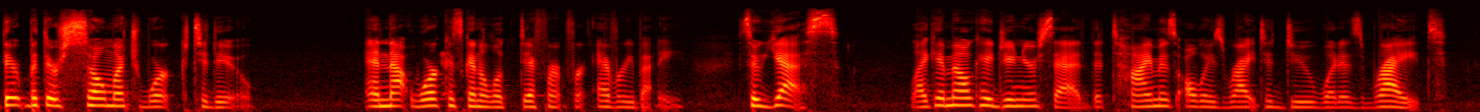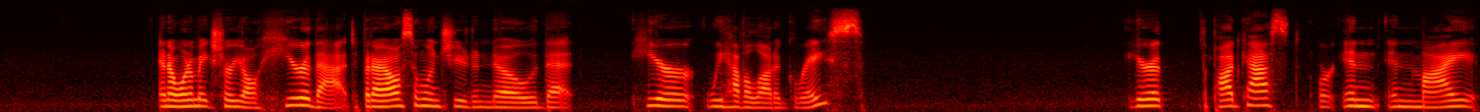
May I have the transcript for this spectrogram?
there but there's so much work to do. And that work is going to look different for everybody. So yes like mlk jr said the time is always right to do what is right. And i want to make sure y'all hear that but i also want you to know that here we have a lot of grace here at the podcast or in in my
